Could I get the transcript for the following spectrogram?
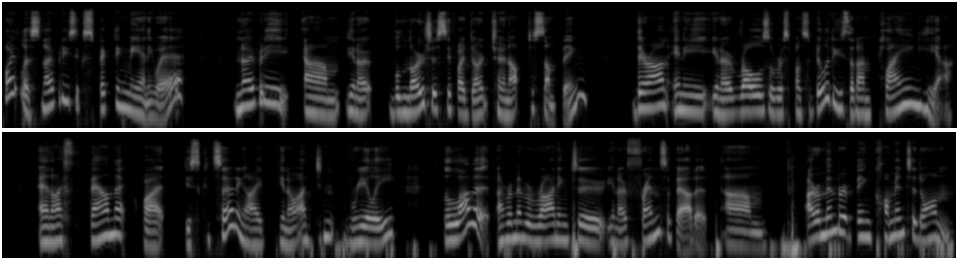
pointless. Nobody's expecting me anywhere. Nobody, um, you know, will notice if I don't turn up to something. There aren't any, you know, roles or responsibilities that I'm playing here. And I found that quite disconcerting. I, you know, I didn't really love it. I remember writing to, you know, friends about it. Um, I remember it being commented on,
